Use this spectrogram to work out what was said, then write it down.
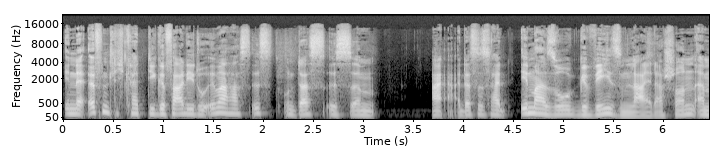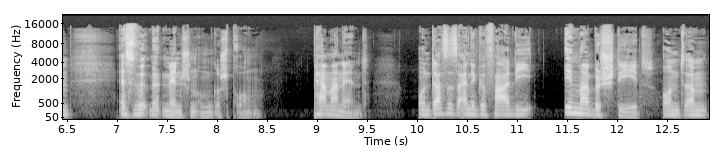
in der Öffentlichkeit die Gefahr, die du immer hast, ist, und das ist, ähm, das ist halt immer so gewesen, leider schon, ähm, es wird mit Menschen umgesprungen. Permanent. Und das ist eine Gefahr, die immer besteht. Und ähm,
